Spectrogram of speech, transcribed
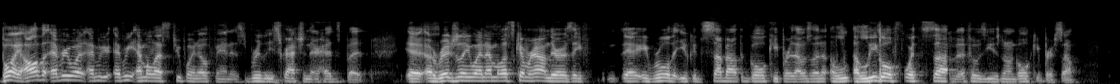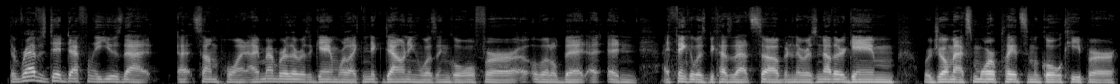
boy, all the everyone, every, every MLS 2.0 fan is really scratching their heads. But uh, originally, when MLS came around, there was a a rule that you could sub out the goalkeeper. That was a, a legal fourth sub if it was used on a goalkeeper. So the Revs did definitely use that at some point. I remember there was a game where like Nick Downing was in goal for a little bit, and I think it was because of that sub. And there was another game where Joe Max Moore played some goalkeeper.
